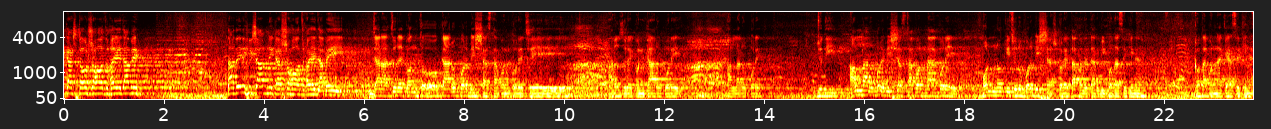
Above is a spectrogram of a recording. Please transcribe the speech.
হিসাব নিকাশটাও সহজ হয়ে যাবে। তাদের হিসাব নিকাশ সহজ হয়ে যাবে। যারা জোরে কন্ত কার উপর বিশ্বাস স্থাপন করেছে? আরও জোরে কোন কার উপরে? আল্লাহর উপরে। যদি আল্লাহর উপরে বিশ্বাস স্থাপন না করে অন্য কিছুর উপর বিশ্বাস করে, তাহলে তার বিপদ আছে কিনা? কথা কন্যাকে আছে কিনা?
